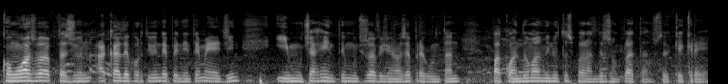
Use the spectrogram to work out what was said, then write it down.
¿Cómo va su adaptación acá al Deportivo Independiente de Medellín? Y mucha gente, muchos aficionados se preguntan, ¿para cuándo más minutos para Anderson Plata? ¿Usted qué cree?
